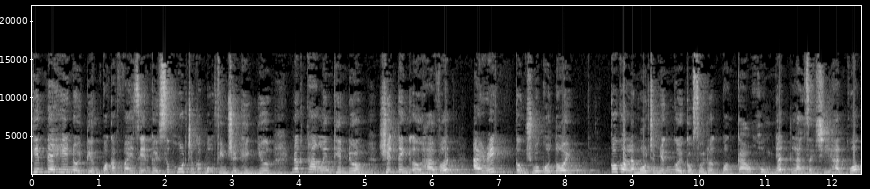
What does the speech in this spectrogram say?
Kim Tae Hee nổi tiếng qua các vai diễn gây sức hút trong các bộ phim truyền hình như Nước thang lên thiên đường, Chuyện tình ở Harvard, Iris, Công chúa của tôi. Cô còn là một trong những người có số lượng quảng cáo khủng nhất làng giải trí Hàn Quốc.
